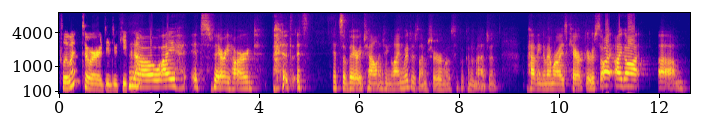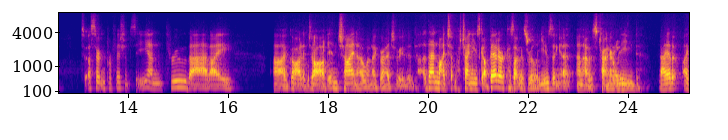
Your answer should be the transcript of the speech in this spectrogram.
fluent or did you keep it no, up? No, I, it's very hard. it's, it's, it's a very challenging language, as I'm sure most people can imagine having to memorize characters. So I, I got um, a certain proficiency, and through that, I uh, got a job in China when I graduated. Uh, then my ch- Chinese got better because I was really using it, and I was trying to right. read. I had a, I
